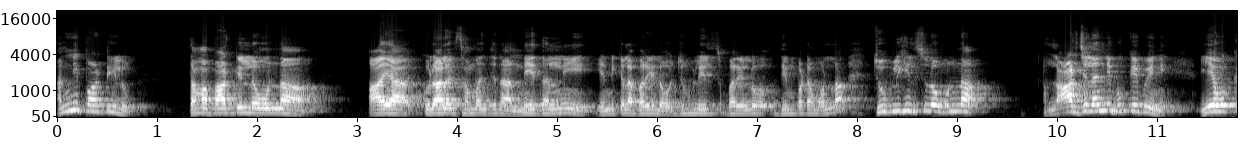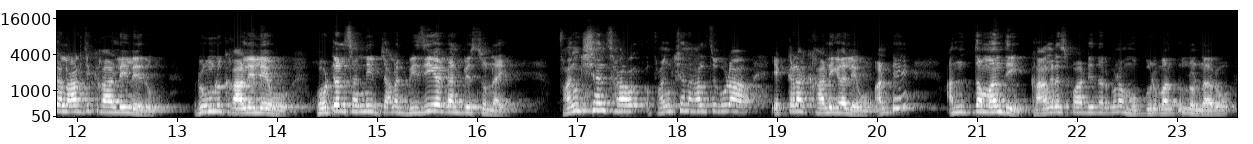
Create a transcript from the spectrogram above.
అన్ని పార్టీలు తమ పార్టీల్లో ఉన్న ఆయా కులాలకు సంబంధించిన నేతల్ని ఎన్నికల బరిలో జూబ్లీ హిల్స్ బరిలో దింపటం వల్ల జూబ్లీ హిల్స్లో ఉన్న లాడ్జ్లన్నీ బుక్ అయిపోయినాయి. ఏ ఒక్క లాడ్జ్ ఖాళీ లేదు. రూమ్లు ఖాళీ లేవు. హోటల్స్ అన్నీ చాలా బిజీగా కనిపిస్తున్నాయి. ఫంక్షన్స్ హాల్ ఫంక్షన్ హాల్స్ కూడా ఎక్కడా ఖాళీగా లేవు. అంటే అంతమంది కాంగ్రెస్ పార్టీ తరఫున ముగ్గురు మంత్రులు ఉన్నారు.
